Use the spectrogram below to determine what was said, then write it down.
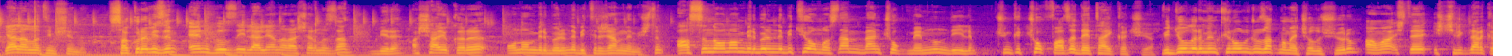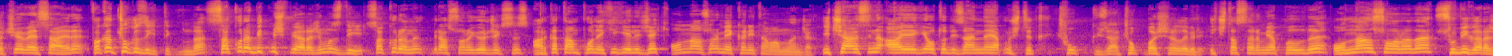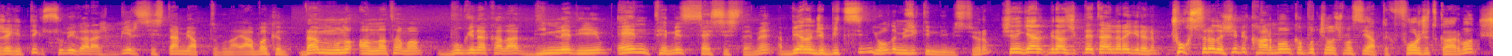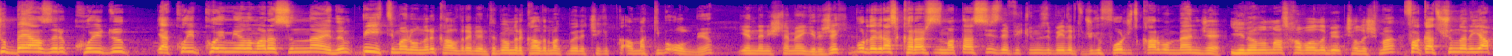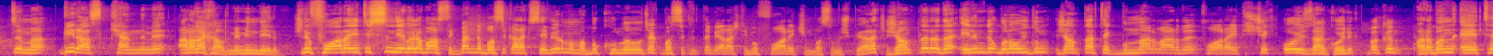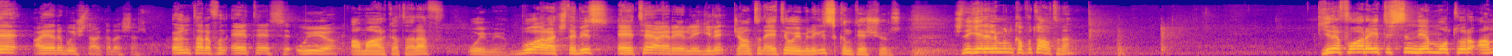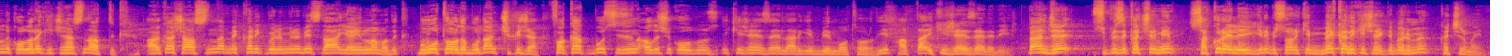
Gel anlatayım şimdi. Sakura bizim en hızlı ilerleyen araçlarımızdan biri. Aşağı yukarı 10-11 bölümde bitireceğim demiştim. Aslında 10-11 bölümde bitiyor olmasından ben çok memnun değilim. Çünkü çok fazla detay kaçıyor. Videoları mümkün olunca uzatmamaya çalışıyorum ama işte işçilikler kaçıyor vesaire. Fakat çok hızlı gittik bunda. Sakura bitmiş bir aracımız değil. Sakura'nın biraz sonra göreceksiniz arka tampon eki gelecek. Ondan sonra mekaniği tamamlanacak. İçerisini AYG Auto Design'da yapmıştık. Çok güzel, çok başarılı bir iç tasarım yapıldı. Ondan sonra da Subi Garaj'a gittik. Subi Garaj bir sistem yaptı buna. Ya bakın ben bunu anlatamam. Bugüne kadar dinlediğim en temiz ses sistemi. Bir an önce bitsin yolda müzik dinleyeyim istiyorum. Şimdi gel birazcık detaylara girelim. Çok sıra dışı bir karbon kaput çalışması yaptık. Forged karbon. Şu beyazları koyduk ya koyup koymayalım arasındaydım. Bir ihtimal onları kaldırabilirim. Tabii onları kaldırmak böyle çekip almak gibi olmuyor. Yeniden işlemeye girecek. Burada biraz kararsızım. Hatta siz de fikrinizi belirtin. Çünkü Forged Carbon bence inanılmaz havalı bir çalışma. Fakat şunları yaptığıma biraz kendimi arada kaldım emin değilim. Şimdi fuara yetişsin diye böyle bastık. Ben de basık araç seviyorum ama bu kullanılacak basıklıkta bir araç değil. Bu fuar için basılmış bir araç. Jantları da elimde buna uygun jantlar tek bunlar vardı. Fuara yetişecek. O yüzden koyduk. Bakın arabanın ET ayarı bu işte arkadaşlar. Ön tarafın ET'si uyuyor ama arka taraf uymuyor. Bu araçta biz ET ayarı ile ilgili, jantın ET uyumu ile ilgili sıkıntı yaşıyoruz. Şimdi gelelim bunun kaput altına. Yine fuara yetişsin diye motoru anlık olarak içerisine attık. Arkadaşlar aslında mekanik bölümünü biz daha yayınlamadık. Bu motor da buradan çıkacak. Fakat bu sizin alışık olduğunuz 2JZ'ler gibi bir motor değil. Hatta 2JZ de değil. Bence sürprizi kaçırmayayım. Sakura ile ilgili bir sonraki mekanik içerikli bölümü kaçırmayın.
